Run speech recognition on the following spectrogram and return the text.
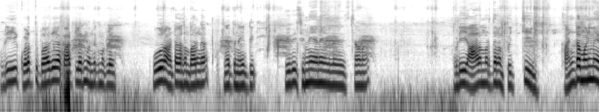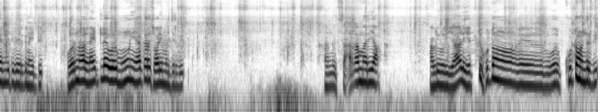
அப்படி குளத்து பாதையாக காட்டிலேருந்து வந்திருக்கு மக்களே. பூரா அட்டகாசம் பாருங்கள் நேற்று நைட்டு இது சின்ன யானைகள் சாணம். அப்படி ஆலமரத்தெல்லாம் பிச்சு கண்ட மணிமே எரிஞ்சிட்டு போயிருக்கு நைட்டு ஒரு நாள் நைட்டில் ஒரு மூணு ஏக்கரை சோழி முடிச்சிருக்கு. அங்கே சர மாதிரியா. அப்படி ஒரு ஏழு எட்டு கூட்டம் ஒரு கூட்டம் வந்திருக்கு.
